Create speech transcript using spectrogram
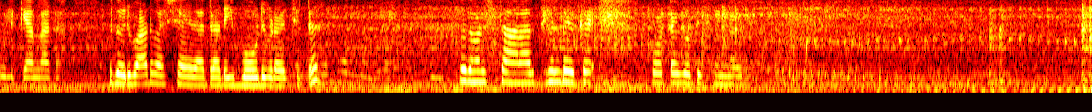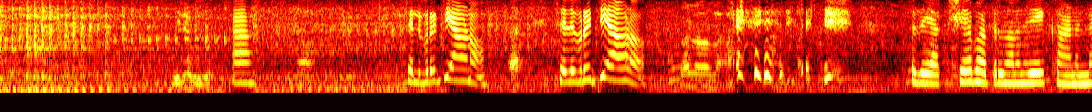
വിളിക്കാനുള്ള കേട്ടോ ഇത് ഒരുപാട് വർഷമായതാട്ടോ ഈ ബോർഡ് ഇവിടെ വെച്ചിട്ട്. അപ്പോൾ നമ്മുടെ സ്ഥാനാർത്ഥികളുടെയൊക്കെ ഫോട്ടോ ഒട്ടിച്ചിട്ടുണ്ട്. ആ. സെലിബ്രിറ്റി ആവണോ? സെലിബ്രിറ്റി ആവണോ? അതെ അക്ഷയപാത്രം എന്ന് പറഞ്ഞത് കാണുന്ന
